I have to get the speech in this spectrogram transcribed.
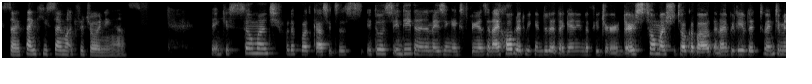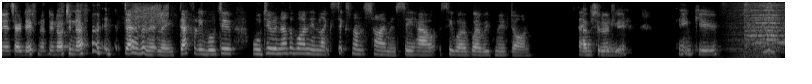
So, thank you so much for joining us. Thank you so much for the podcast. It was it was indeed an amazing experience, and I hope that we can do that again in the future. There's so much to talk about, and I believe that 20 minutes are definitely not enough. Uh, definitely, definitely, we'll do we'll do another one in like six months' time and see how see where where we've moved on. Thank Absolutely. You. Thank you.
